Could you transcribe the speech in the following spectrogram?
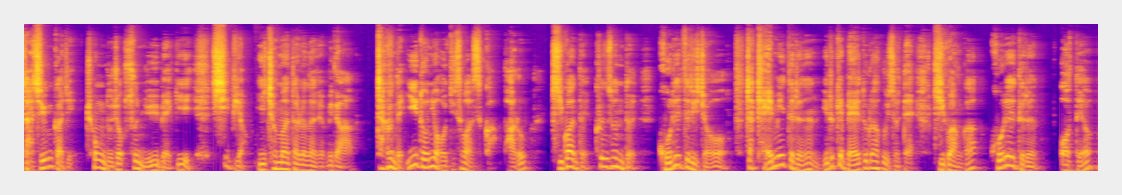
자, 지금까지 총 누적 순유입액이 12억 2천만 달러나 됩니다. 자, 그런데 이 돈이 어디서 왔을까? 바로 기관들, 큰손들, 고래들이죠. 자, 개미들은 이렇게 매도를 하고 있을 때 기관과 고래들은 어때요?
